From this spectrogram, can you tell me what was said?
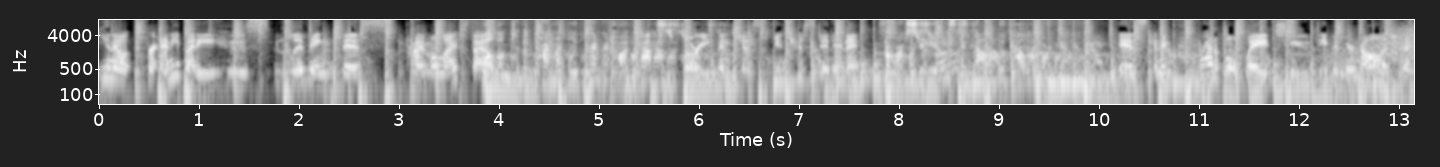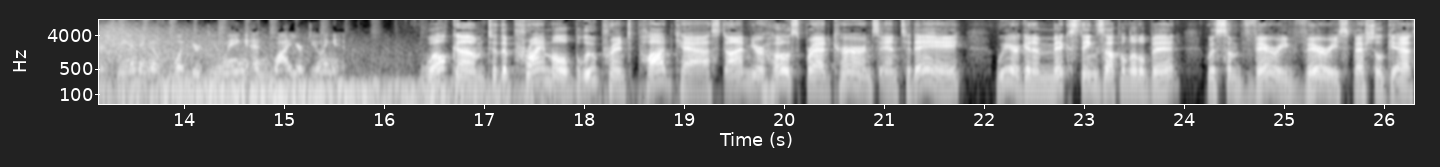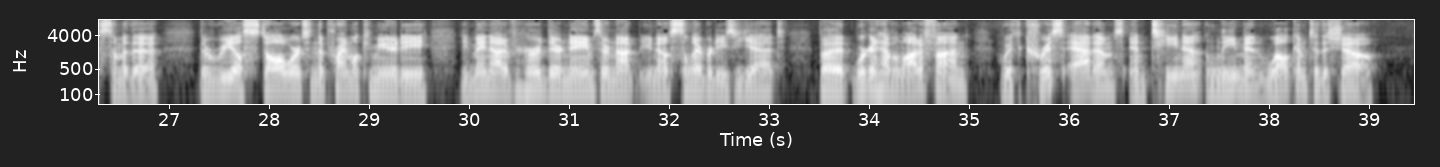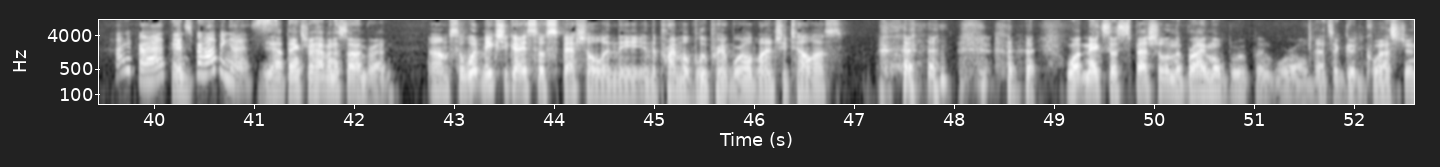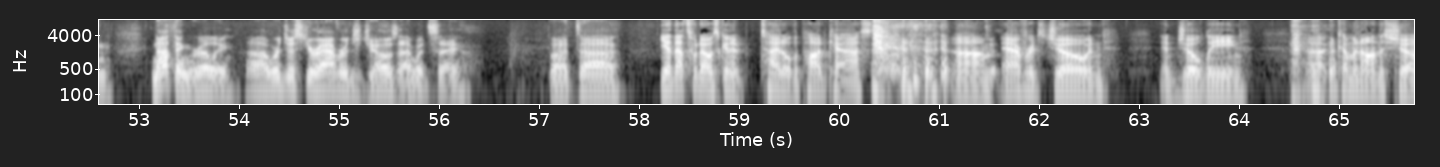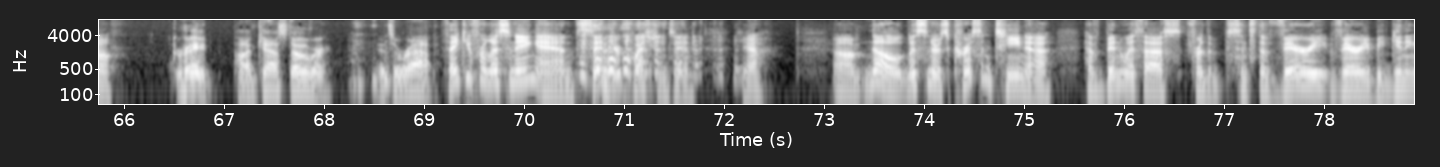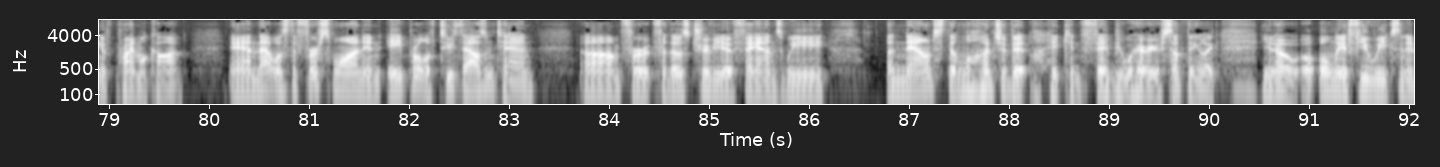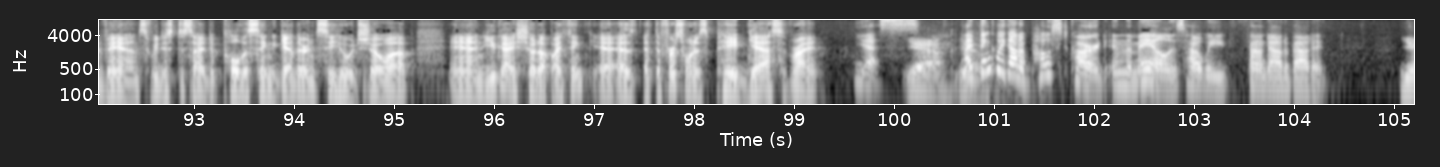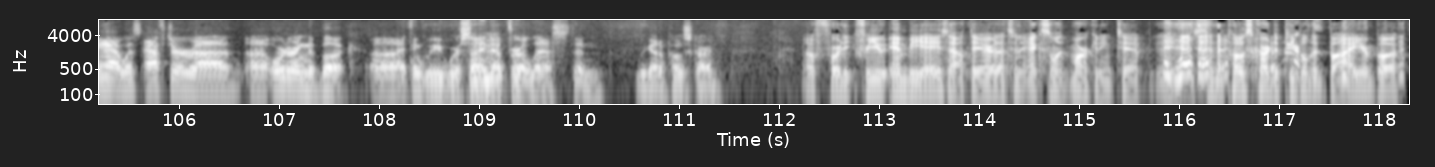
you know, for anybody who's living this primal lifestyle, Welcome to the Primal Blueprint podcast or even just interested in it, from our studios in Malibu, California. it's an incredible way to deepen your knowledge and understanding of what you're doing and why you're doing it. Welcome to the Primal Blueprint podcast. I'm your host, Brad Kearns, and today we are going to mix things up a little bit with some very, very special guests, some of the the real stalwarts in the primal community. You may not have heard their names; they're not, you know, celebrities yet, but we're going to have a lot of fun with Chris Adams and Tina Leaman. Welcome to the show. Hi, Brad. Thanks for having us. Yeah, thanks for having us on, Brad. Um, so, what makes you guys so special in the in the Primal Blueprint world? Why don't you tell us? What makes us special in the Primal Blueprint world? That's a good question. Nothing really. Uh, we're just your average Joes, I would say. But uh, Yeah, that's what I was going to title the podcast. um, Average Joe and and Jolene uh, coming on the show. great, podcast over. It's a wrap. Thank you for listening and send your questions in. Yeah. Um, no, listeners, Chris and Tina have been with us for the since the very very beginning of PrimalCon, and that was the first one in April of 2010. Um, for for those trivia fans, we announced the launch of it like in February or something like, you know, only a few weeks in advance. We just decided to pull this thing together and see who would show up. And you guys showed up, I think, as at the first one as paid guests, right? Yes. Yeah, yeah. I think we got a postcard in the mail, is how we found out about it. Yeah, it was after uh, uh, ordering the book. Uh, I think we were signed up for a list and we got a postcard. Oh, for the, for you MBAs out there, that's an excellent marketing tip. Send a postcard to people that buy your book.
